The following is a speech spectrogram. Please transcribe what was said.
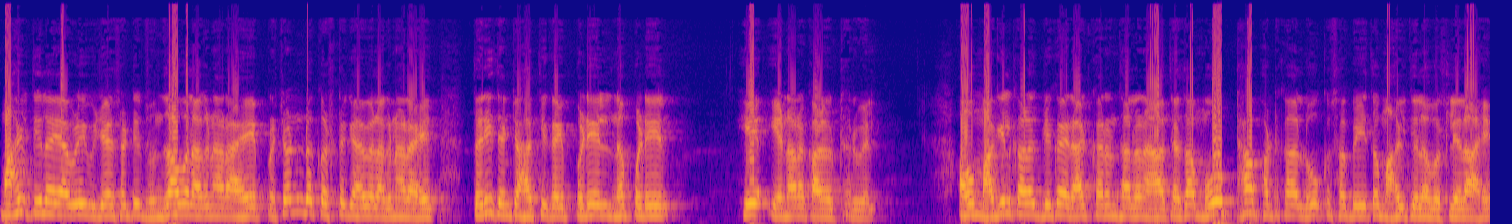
महायुतीला यावेळी विजयासाठी झुंजावं लागणार आहे प्रचंड कष्ट घ्यावे लागणार आहेत तरी त्यांच्या हाती काही पडेल न पडेल हे येणारा काळ ठरवेल. अहो मागील काळात जे काही राजकारण झालं ना त्याचा मोठा फटका लोकसभेत महायुतीला बसलेला आहे.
